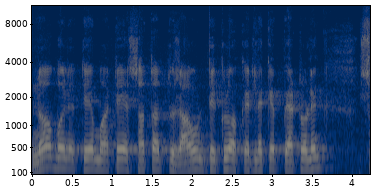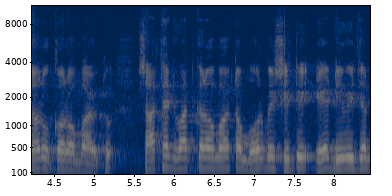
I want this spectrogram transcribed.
ન બને તે માટે સતત રાઉન્ડ ટીકલોક એટલે કે પેટ્રોલિંગ શરૂ કરવામાં આવ્યું હતું. સાથે જ વાત કરવામાં આવે તો Morbi city A division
